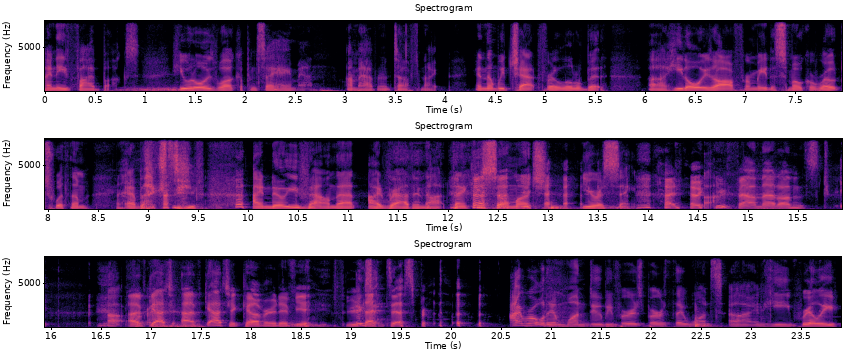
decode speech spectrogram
I need five bucks." He would always walk up and say, "Hey man, I'm having a tough night," and then we would chat for a little bit. Uh, he'd always offer me to smoke a roach with him, and I'd be like, "Steve, I know you found that. I'd rather not. Thank you so much. You're a saint." I know you found that on the street. I've got you, I've got you covered if you if you're that desperate. I rolled him one doobie for his birthday once, uh, and he really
